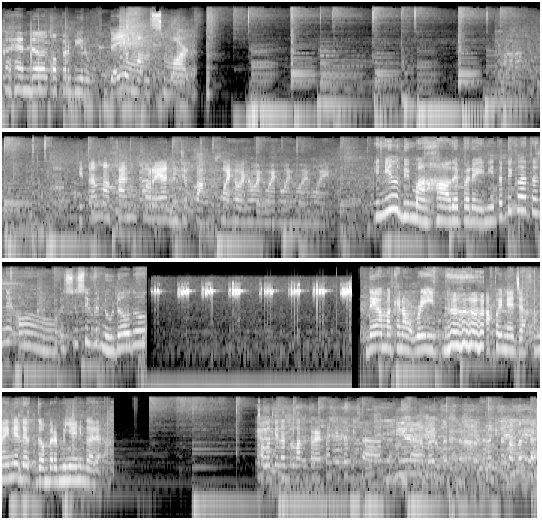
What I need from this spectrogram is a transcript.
Ke handle koper biru. Damn, mom smart. Korea di Jepang. Weh, weh, weh, weh, weh, weh, weh. Ini lebih mahal daripada ini, tapi kelihatannya oh, it's just even noodle though. Damn, I cannot read. Aku ini aja, karena ini ada gambar mie ini gak ada. Kalau kita telat kereta, kita bisa bisa baru nggak? Karena kita nggak bayar.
